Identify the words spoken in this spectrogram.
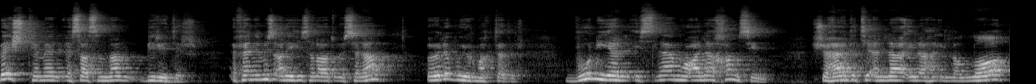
beş temel esasından biridir. Efendimiz Aleyhisselatü Vesselam öyle buyurmaktadır. Buniyel İslamu ala hamsin. Şehadeti en la ilahe illallah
